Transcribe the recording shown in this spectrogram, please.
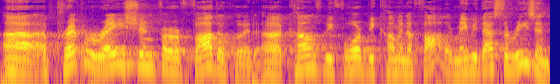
Uh, a preparation for fatherhood uh, comes before becoming a father. Maybe that's the reason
